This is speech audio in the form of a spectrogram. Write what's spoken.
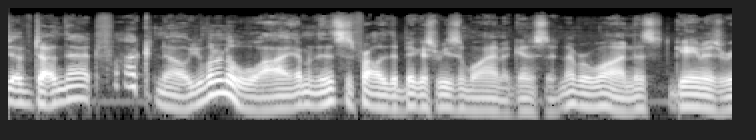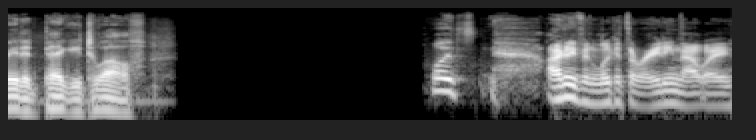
have done that? Fuck no. You want to know why? I mean, this is probably the biggest reason why I'm against it. Number one, this game is rated PEGI 12. Well, it's I don't even look at the rating that way.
